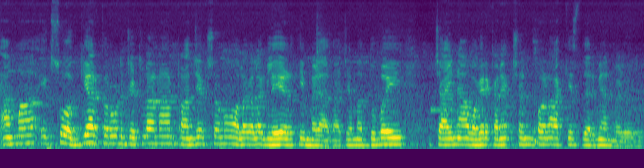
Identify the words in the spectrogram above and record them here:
આમાં એકસો અગિયાર કરોડ જેટલાના ટ્રાન્ઝેક્શનો અલગ અલગ લેયરથી મળ્યા હતા, જેમાં દુબઈ, ચાઇના વગેરે કનેક્શન પણ આ કેસ દરમિયાન મળ્યું હતું.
